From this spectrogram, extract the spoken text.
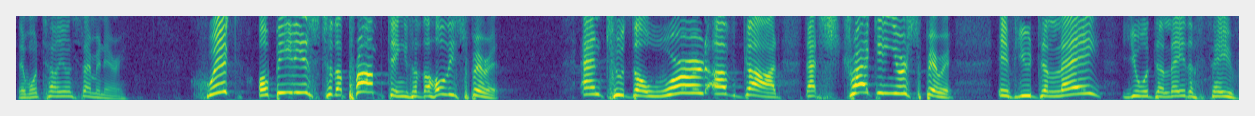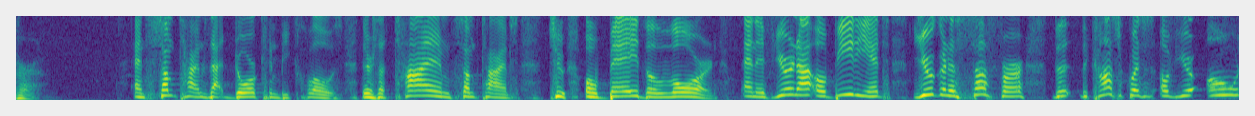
they won't tell you in seminary. Quick obedience to the promptings of the Holy Spirit and to the Word of God that's striking your spirit. If you delay, you will delay the favor. And sometimes that door can be closed. There's a time sometimes to obey the Lord. And if you're not obedient, you're going to suffer the, the consequences of your own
